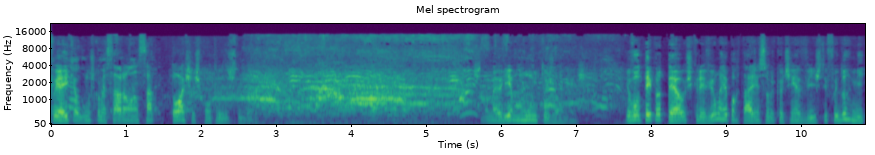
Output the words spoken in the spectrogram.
Foi aí que alguns começaram a lançar tochas contra os estudantes. Na maioria muito jovens. Eu voltei pro hotel, escrevi uma reportagem sobre o que eu tinha visto e fui dormir,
